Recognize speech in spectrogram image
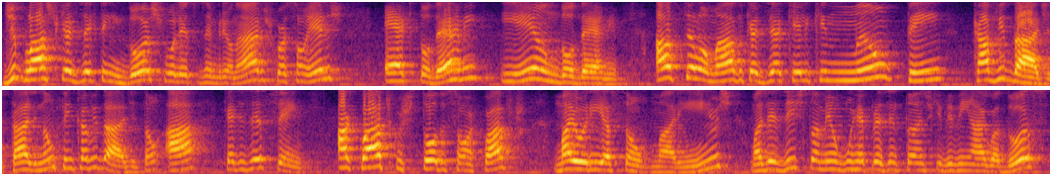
Diblasto quer dizer que tem dois folhetos embrionários, quais são eles? Ectoderme e endoderme. Acelomado quer dizer aquele que não tem cavidade, tá? Ele não tem cavidade. Então, A quer dizer sem. Aquáticos, todos são aquáticos maioria são marinhos, mas existe também alguns representantes que vivem em água doce,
